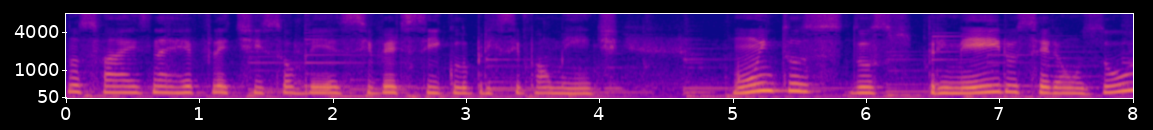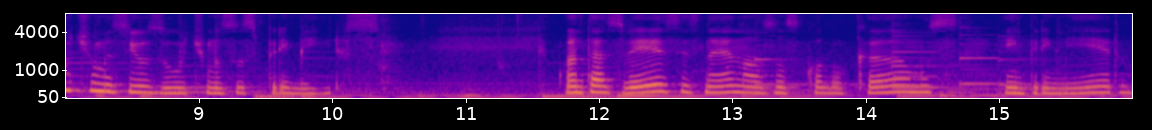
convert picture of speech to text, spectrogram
nos faz, né, refletir sobre esse versículo principalmente. Muitos dos primeiros serão os últimos e os últimos os primeiros. Quantas vezes, né, nós nos colocamos em primeiro,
